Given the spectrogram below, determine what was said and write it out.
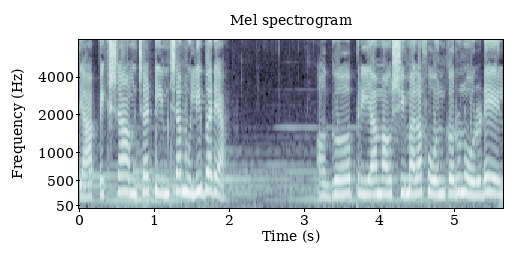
त्यापेक्षा आमच्या टीमच्या मुली बऱ्या. अगं प्रिया मावशी मला फोन करून ओरडेल.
